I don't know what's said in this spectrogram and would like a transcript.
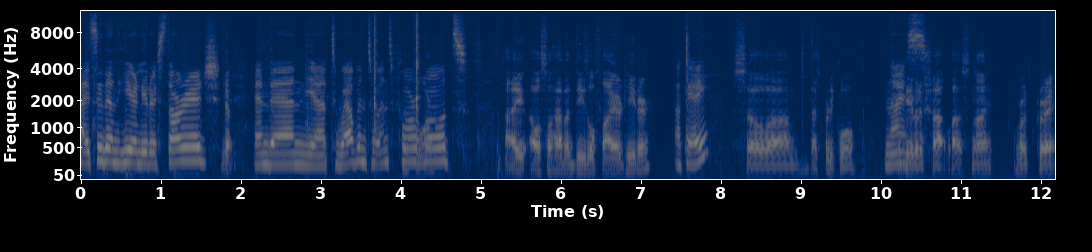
I see then here little storage. Yep. And then yeah, 12 and 24 24. volts. I also have a diesel-fired heater, Okay. so um, that's pretty cool. Nice. I gave it a shot last night. Worked great.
